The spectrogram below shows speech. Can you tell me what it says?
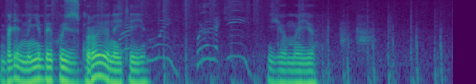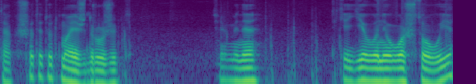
Блін, мені би якусь зброю знайти їм. Йо-моє. Так, що ти тут маєш, друже? Це мене таке діло не влаштовує.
